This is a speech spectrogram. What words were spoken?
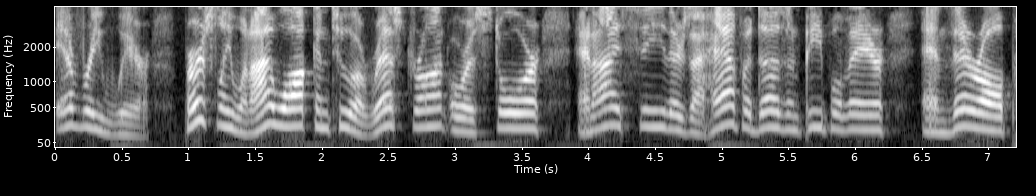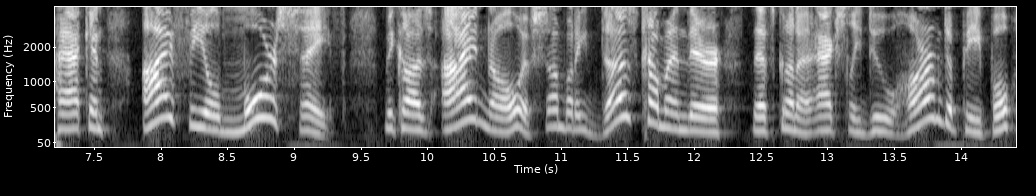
everywhere. Personally, when I walk into a restaurant or a store and I see there's a half a dozen people there and they're all packing, I feel more safe because I know if somebody does come in there that's going to actually do harm to people,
